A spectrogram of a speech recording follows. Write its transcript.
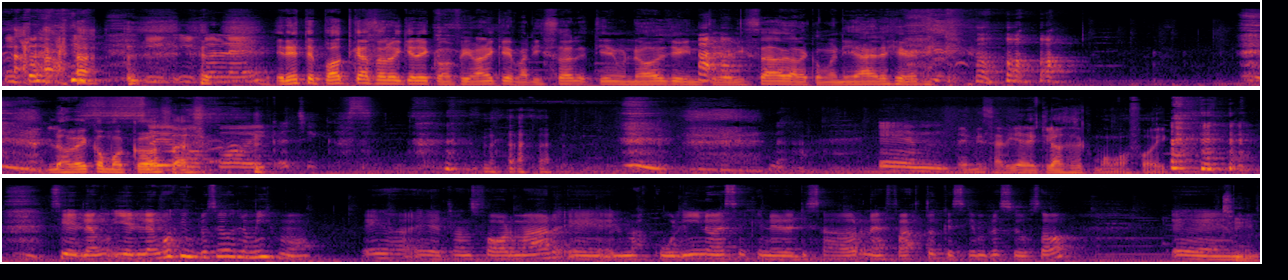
y con, y- y con la... En este podcast solo quiere confirmar que Marisol tiene un odio interiorizado a la comunidad LGBT. Los ve como Soy cosas. homofóbica, chicos. No. En mi salida del closet como homofóbico. sí, el y el lenguaje inclusivo es lo mismo. Es eh, transformar eh, el masculino, ese generalizador nefasto que siempre se usó, em, Sí.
